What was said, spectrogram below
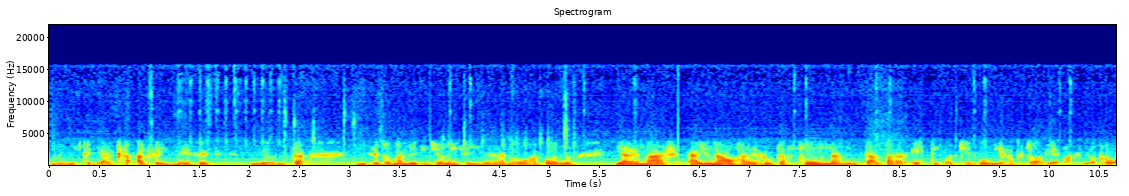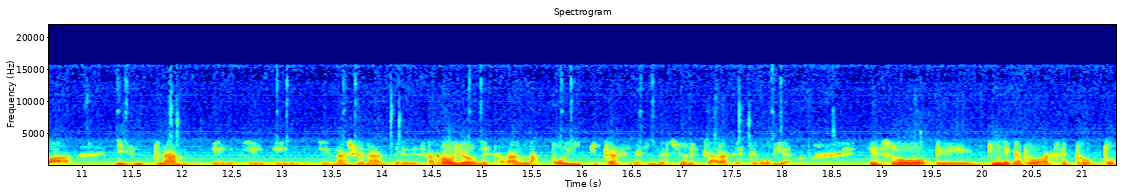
ministerial cada seis meses y ahorita se toman decisiones y se llegan a nuevos acuerdos y además hay una hoja de ruta fundamental para este y cualquier gobierno que todavía no ha sido aprobada y es el Plan eh, eh, eh, Nacional de Desarrollo, donde estarán las políticas y las inversiones claras de este gobierno. Eso tiene que aprobarse pronto.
